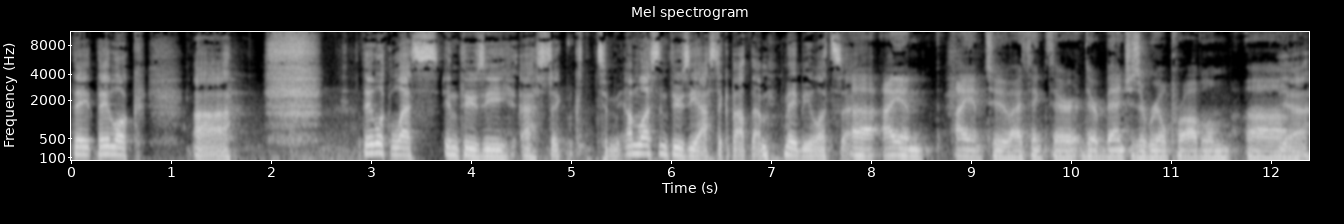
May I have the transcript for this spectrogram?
They they look uh, they look less enthusiastic to me. I'm less enthusiastic about them. Maybe let's say uh, I am. I am too. I think their their bench is a real problem. Um, yeah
